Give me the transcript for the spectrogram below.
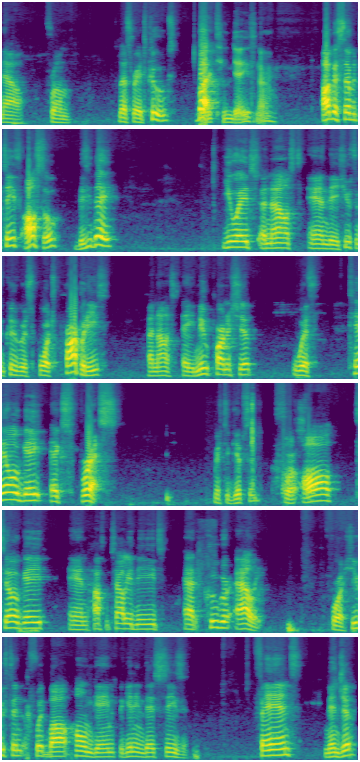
now from Let's Rage Cougs. But 13 days now. August 17th, also busy day. UH announced and the Houston Cougars Sports Properties announced a new partnership with Tailgate Express. Mr. Gibson, for all tailgate and hospitality needs at Cougar Alley for Houston football home games beginning this season. Fans, Ninja,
